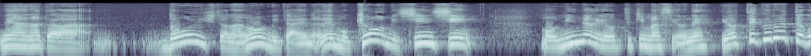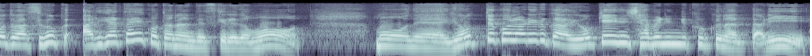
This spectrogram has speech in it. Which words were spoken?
ね、あなたはどういう人なの？みたいなね、もう興味津々。もうみんなが寄ってきますよね。寄ってくるってことはすごくありがたいことなんですけれども、もうね、寄ってこられるから余計に喋りにくくなったり、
